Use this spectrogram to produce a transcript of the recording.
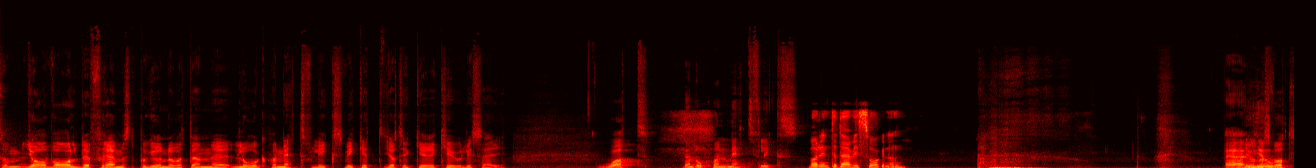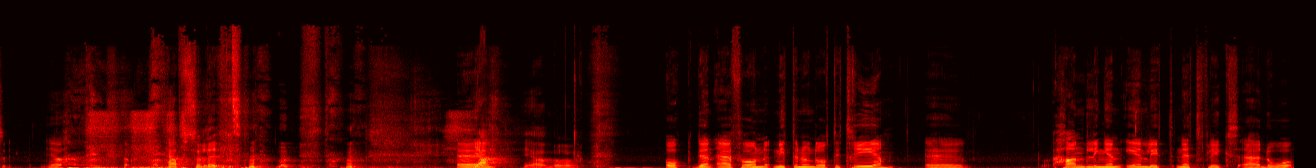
Som jag valde främst på grund av att den eh, låg på Netflix, vilket jag tycker är kul i sig. What? Den låg på Netflix? Var det inte där vi såg den? Eh, Jonas, jo. vad, Ja. Absolut. Eh, ja, jag behöver... Och den är från 1983. Eh, handlingen enligt Netflix är då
